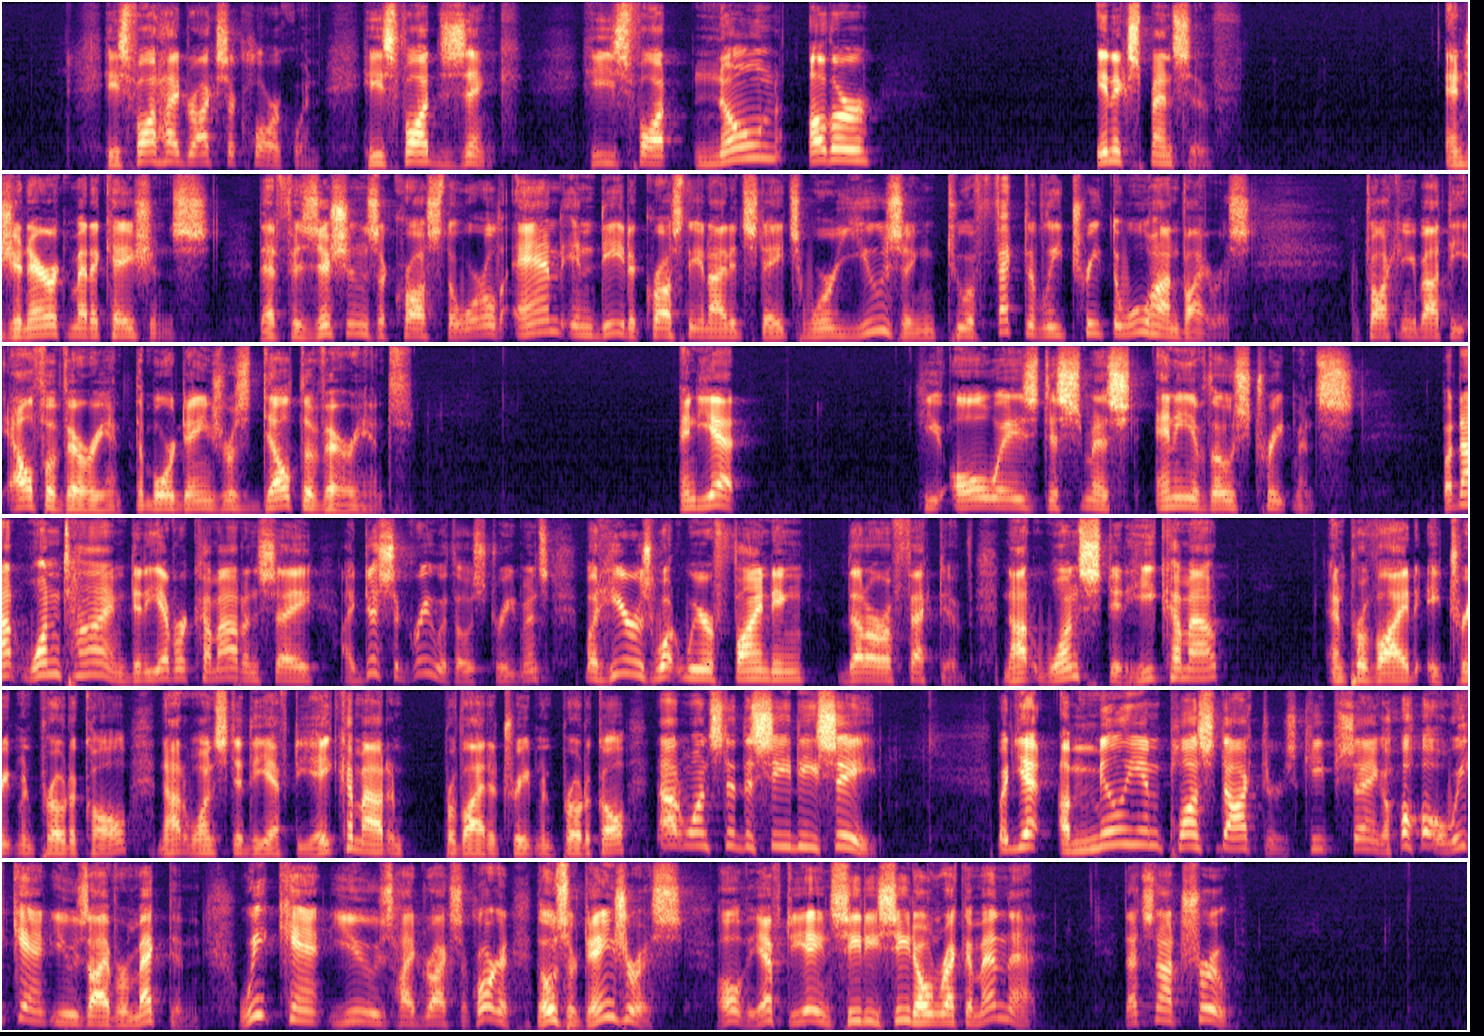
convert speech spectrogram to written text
He's fought hydroxychloroquine. He's fought zinc. He's fought known other inexpensive and generic medications that physicians across the world and indeed across the United States were using to effectively treat the Wuhan virus. I'm talking about the Alpha variant, the more dangerous Delta variant. And yet, he always dismissed any of those treatments. But not one time did he ever come out and say, I disagree with those treatments, but here's what we're finding that are effective. Not once did he come out and provide a treatment protocol. Not once did the FDA come out and provide a treatment protocol. Not once did the CDC. But yet, a million plus doctors keep saying, oh, we can't use ivermectin. We can't use hydroxychloroquine. Those are dangerous. Oh, the FDA and CDC don't recommend that. That's not true.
